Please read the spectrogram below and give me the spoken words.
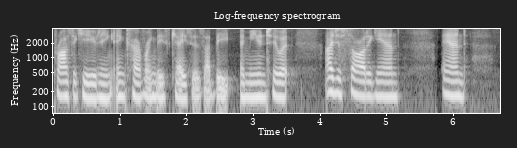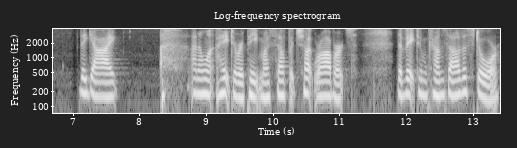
prosecuting and covering these cases, I'd be immune to it. I just saw it again and the guy I don't want I hate to repeat myself, but Chuck Roberts, the victim comes out of the store.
